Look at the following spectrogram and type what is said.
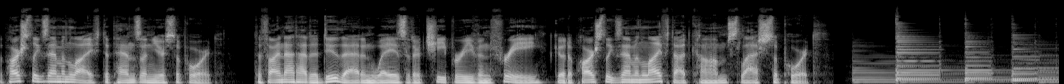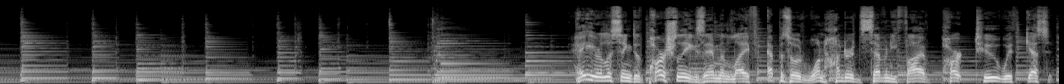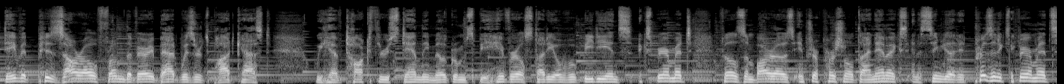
The Partially Examined Life depends on your support. To find out how to do that in ways that are cheap or even free, go to partiallyexaminedlife.com slash support. Hey, you're listening to the Partially Examined Life, episode 175, part two, with guest David Pizarro from the Very Bad Wizards podcast. We have talked through Stanley Milgram's behavioral study of obedience experiment, Phil Zimbardo's interpersonal dynamics, and a simulated prison experiment.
